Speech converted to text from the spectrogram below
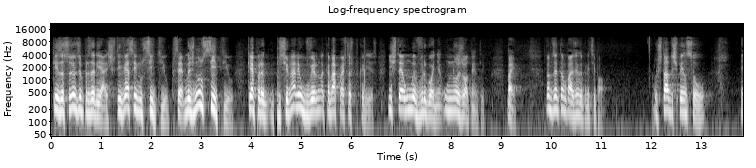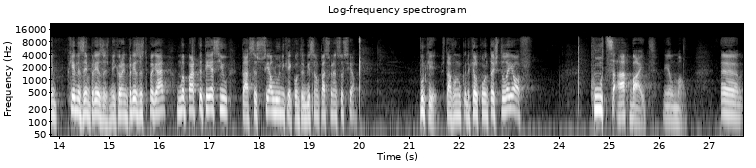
que as associações empresariais estivessem no sítio, percebe? Mas num sítio que é para pressionarem o governo a acabar com estas porcarias. Isto é uma vergonha, um nojo autêntico. Bem, vamos então para a agenda principal. O Estado dispensou em pequenas empresas, microempresas, de pagar uma parte da TSU, taxa social única, é contribuição para a segurança social. Porquê? Estavam naquele contexto de layoff. Kurzarbeit, em alemão. Uh,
